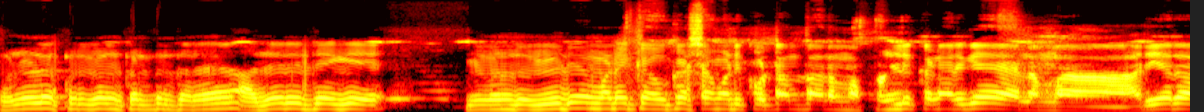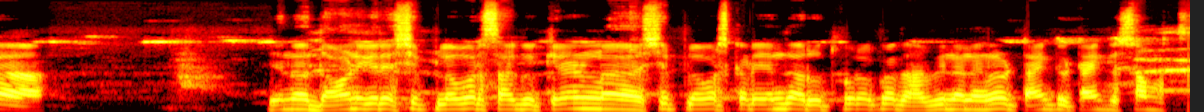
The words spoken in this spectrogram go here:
ಒಳ್ಳೊಳ್ಳೆ ಕುರಿಗಳನ್ನ ಕಲ್ತಿರ್ತಾರೆ. ಅದೇ ರೀತಿಯಾಗಿ ಈ ಒಂದು ವಿಡಿಯೋ ಮಾಡಕ್ಕೆ ಅವಕಾಶ ಮಾಡಿಕೊಟ್ಟಂತ ನಮ್ಮ ಪುಂಡ್ಲಿಕಣ್ಣರಿಗೆ ನಮ್ಮ ಹರಿಹರ ಏನು ದಾವಣಗೆರೆ ಶಿಪ್ ಲವರ್ಸ್ ಹಾಗೂ ಕಿರಣ್ ಶಿಪ್ ಲವರ್ಸ್ ಕಡೆಯಿಂದ ಹೃತ್ಪೂರ್ವಕವಾದ ಅಭಿನಂದನೆಗಳು. Thank you thank you so much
